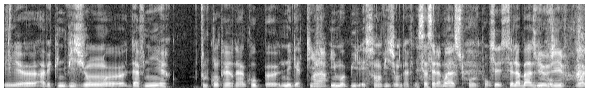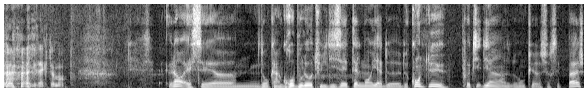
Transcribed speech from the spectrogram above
et avec une vision d'avenir tout le contraire d'un groupe euh, négatif, immobile et sans vision d'avenir. Et ça, c'est la base, je trouve, pour c'est, la base mieux du vivre. Voilà, exactement. Non, et c'est euh, donc un gros boulot, tu le disais, tellement il y a de, contenu quotidien donc euh, sur cette page.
